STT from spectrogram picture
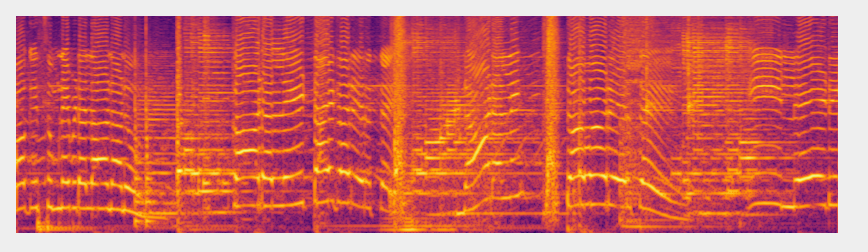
ಹೋಗಿ ಸುಮ್ಮನೆ ಬಿಡಲ್ಲ ನಾನು. ಕಾಡಲ್ಲಿ ಟೈಗರ್ ಇರುತ್ತೆ. ನಾಡಲ್ಲಿ ಟವರ್ ಇರುತ್ತೆ. ಈ ಲೇಡಿ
